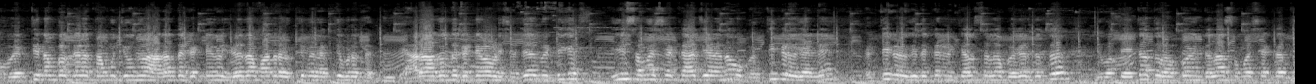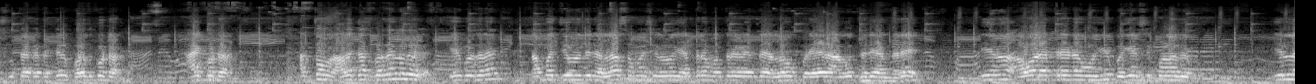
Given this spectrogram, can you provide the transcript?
ಒಬ್ಬ ವ್ಯಕ್ತಿ ನಂಬಕ್ಕಾರ ತಮ್ಮ ಜೀವನ ಆದಂತ ಘಟನೆಗಳು ಹೇಳಿದ ಮಾತ್ರ ವ್ಯಕ್ತಿ ಮೇಲೆ ವ್ಯಕ್ತಿ ಬರುತ್ತೆ. ಯಾರ ಆದಂತ ಘಟನೆಗಳು ಬಿಡಿ ಸದ್ಯದ ಮಟ್ಟಿಗೆ ಈ ಸಮಸ್ಯೆ ಕಾಜೇನ ಒಬ್ಬ ವ್ಯಕ್ತಿ ಕಡೆ ಹೋಗಿ ಅಲ್ಲಿ, ವ್ಯಕ್ತಿ ಕಡೆ ಇದಕ್ಕೆ ನಿನ್ ಕೆಲಸ ಎಲ್ಲ ಬಗೆಹರ್ತತ್ತು ಇವತ್ತು ಐತತ್ತು ಹಾಕೊಂಡಿದ್ದೆಲ್ಲ ಸಮಸ್ಯೆ ಕಾದ್ ಸುತ್ತಾಕತ್ತೆ ಅಂತೇಳಿ ಬರೆದು ಕೊಟ್ಟಾನ. ಆಯ್ತು ಕೊಟ್ಟಾನ. ಅಂತ ಅದಕ್ಕೆ ಅದು ಬರ್ದಿಲ್ಲ ಅದ್ರಾಗ ಏನ್ ಬರ್ತಾರೆ ನಮ್ಮ ಜೀವನದಲ್ಲಿ ಎಲ್ಲಾ ಸಮಸ್ಯೆಗಳು, ಯಂತ್ರ ಮಂತ್ರಗಳಿಂದ ಎಲ್ಲವೂ ಪರಿಹಾರ ಆಗುತ್ತದೆ ಅಂದರೆ ನೀನು ಅವರ ಹತ್ರನೇ ಹೋಗಿ ಬಗೆಹರಿಸಿಕೊಳ್ಳಬೇಕು. ಇಲ್ಲ,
